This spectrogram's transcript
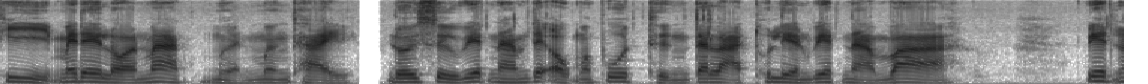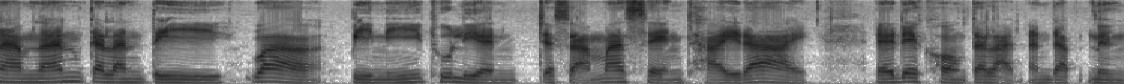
ที่ไม่ได้ร้อนมากเหมือนเมืองไทย โดยสื่อเวียดนามได้ออกมาพูดถึงตลาดทุเรียนเวียดนามว่า เวียดนามนั้นการันตีว่าปีนี้ทุเรียนจะสามารถแซงไทยได้ และได้ครองตลาดอันดับหนึ่ง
